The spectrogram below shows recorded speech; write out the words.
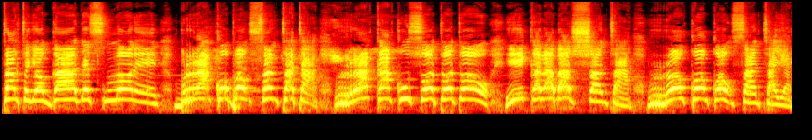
Talk to your God this morning. Brakobo Santata. Rakaku Sototo. Ikaraba Santa. Rokoko Santaya.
